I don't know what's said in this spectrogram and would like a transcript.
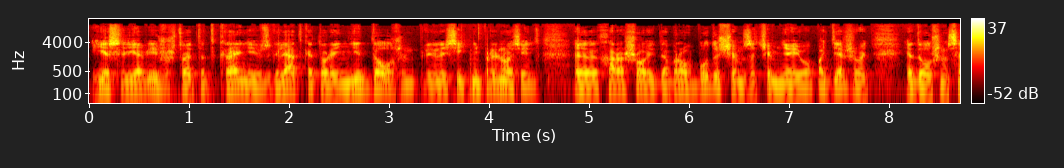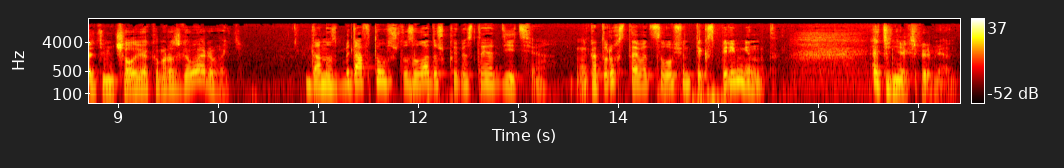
если я вижу, что этот крайний взгляд, который не должен приносить, не приносит э, хорошо и добро в будущем, зачем мне его поддерживать? Я должен с этим человеком разговаривать. Да, но беда в том, что за ладушками стоят дети, на которых ставится, в общем-то, эксперимент. Это не эксперимент.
